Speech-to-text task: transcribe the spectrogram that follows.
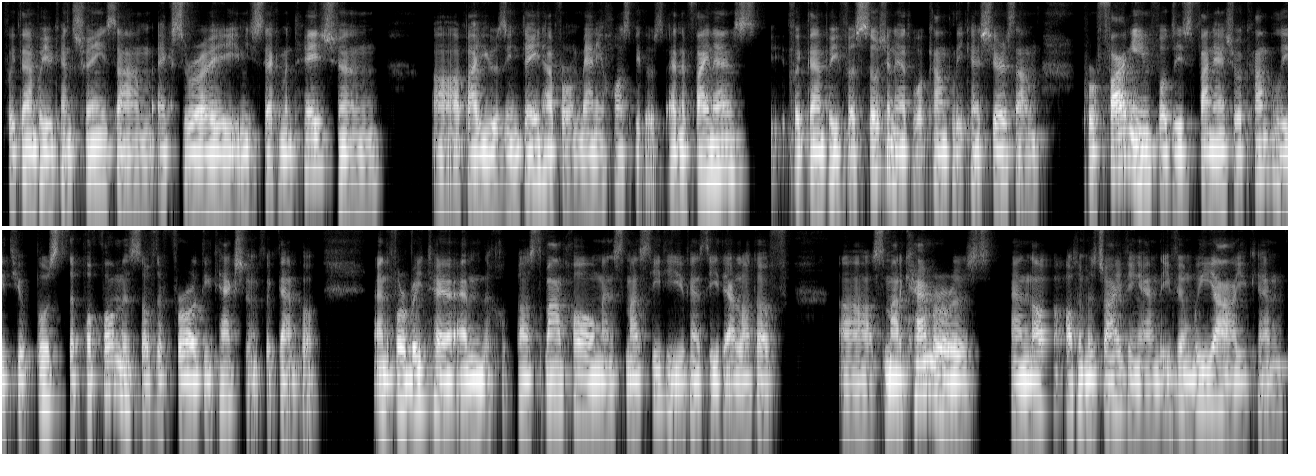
For example, you can train some X-ray image segmentation uh, by using data from many hospitals and finance. For example, if a social network company can share some profiling for this financial company to boost the performance of the fraud detection, for example, and for retail and uh, smart home and smart city, you can see there are a lot of uh, smart cameras and autonomous driving and even VR, you can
